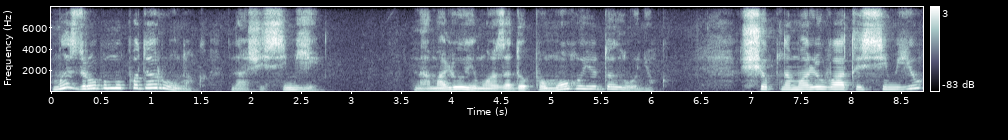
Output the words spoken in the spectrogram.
Ми зробимо подарунок нашій сім'ї. Намалюємо за допомогою долоньок. Щоб намалювати сім'ю,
